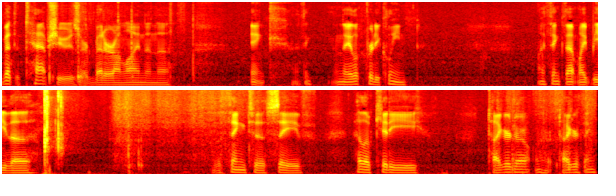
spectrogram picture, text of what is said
I bet the tap shoes are better online than the ink. I think, and they look pretty clean. I think that might be the the thing to save. Hello Kitty tiger draw tiger thing.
